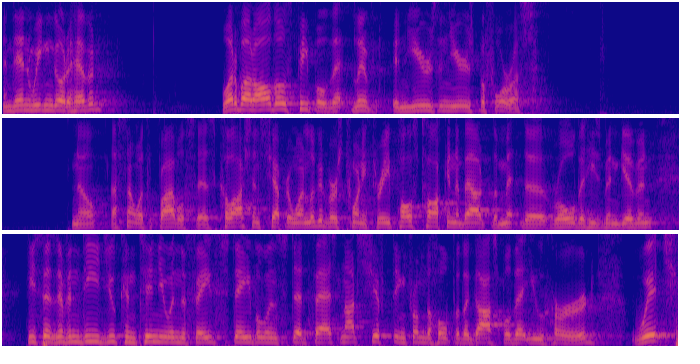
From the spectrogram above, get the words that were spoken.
and then we can go to heaven, what about all those people that lived in years and years before us? No, that's not what the Bible says. Colossians chapter 1, look at verse 23. Paul's talking about the, the role that he's been given. He says, If indeed you continue in the faith, stable and steadfast, not shifting from the hope of the gospel that you heard, which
